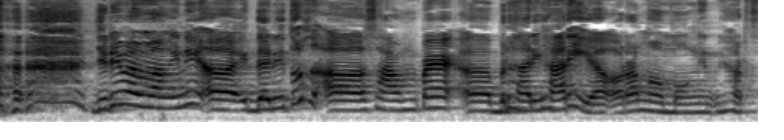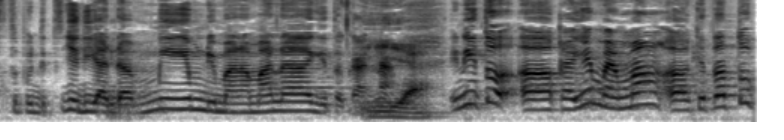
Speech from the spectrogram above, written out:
jadi memang ini uh, dan itu uh, sampai uh, berhari-hari ya orang ngomongin hard stupid itu jadi ada iya. meme di mana-mana gitu kan. Nah, iya. ini tuh uh, kayaknya memang uh, kita tuh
